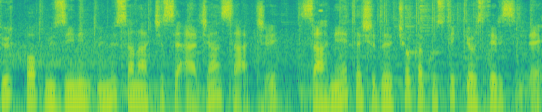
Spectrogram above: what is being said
Türk pop müziğinin ünlü sanatçısı Ercan Saatçı, sahneye taşıdığı çok akustik gösterisinde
